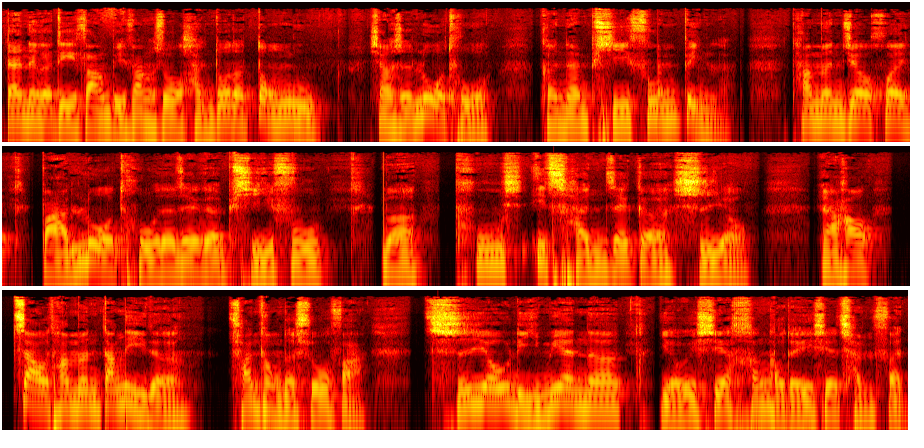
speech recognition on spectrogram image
在那个地方，比方说很多的动物，像是骆驼，可能皮肤生病了，他们就会把骆驼的这个皮肤，那么铺一层这个石油，然后照他们当地的传统的说法。石油里面呢，有一些很好的一些成分，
